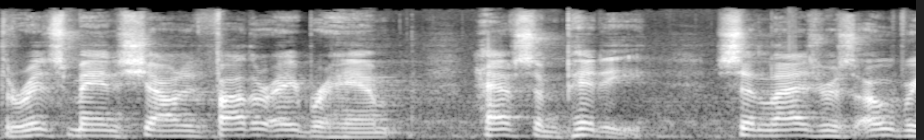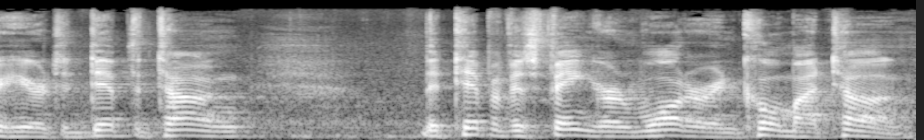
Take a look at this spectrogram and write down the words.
The rich man shouted, Father Abraham, have some pity. Send Lazarus over here to dip the tongue, the tip of his finger in water and cool my tongue.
